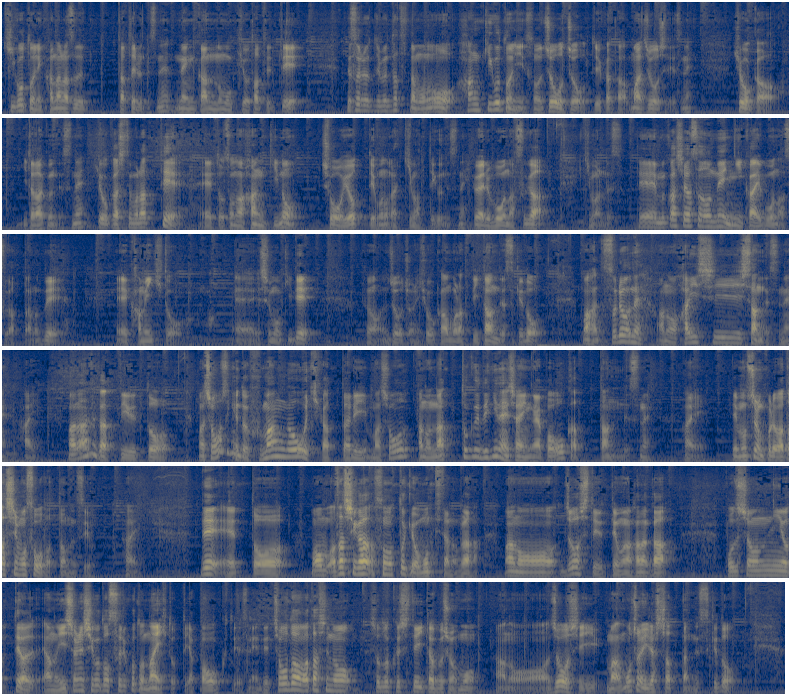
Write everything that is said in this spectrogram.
期ごとに必ず立てるんですね。年間の目標を立てて、でそれを自分で立てたものを半期ごとにその上長という方、まあ上司ですね、評価をいただくんですね。評価してもらって、えーと、その半期の賞与っていうものが決まっていくんですね。いわゆるボーナスが決まるんです。で、昔はその年2回ボーナスがあったので、えー、上期と、えー、下期で、その上長に評価をもらっていたんですけど、まあ、それをね、あの廃止したんですね。はい。まあ、なぜかっていうと、まあ、正直言うと不満が大きかったり、まあ、あの納得できない社員がやっぱ多かったんですね。はい。でもちろんこれ私もそうだったんですよ。はい。で、えっと、まあ、私がその時思ってたのが、あの、上司と言ってもなかなか、ポジションによってはあの一緒に仕事をすることない人ってやっぱ多くてですね、でちょうど私の所属していた部署も、あの上司、まあ、もちろんいらっしゃったんですけど、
